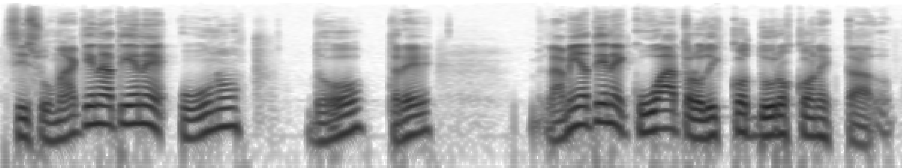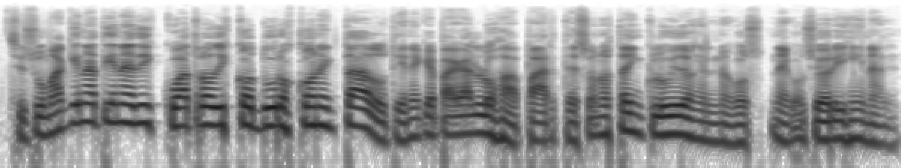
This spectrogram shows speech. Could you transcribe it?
Si su máquina tiene uno, dos, tres, la mía tiene cuatro discos duros conectados. Si su máquina tiene cuatro discos duros conectados, tiene que pagarlos aparte. Eso no está incluido en el negocio original.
